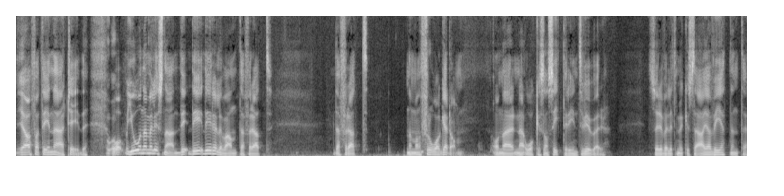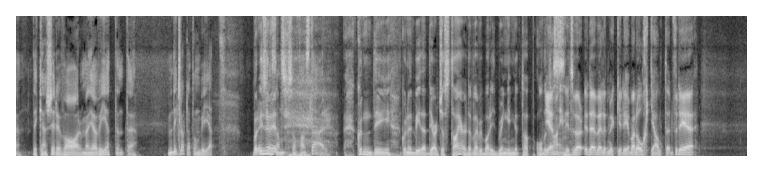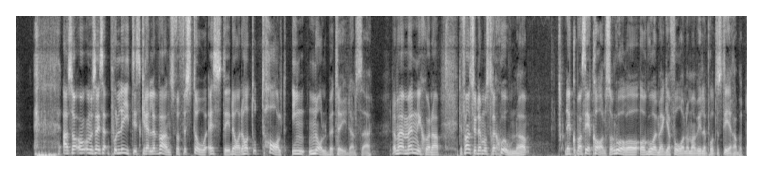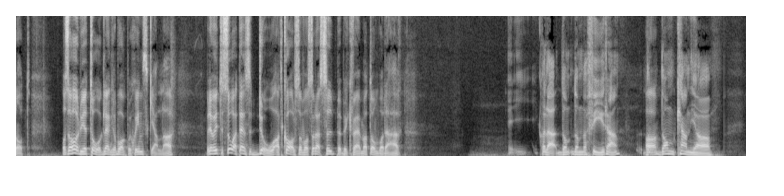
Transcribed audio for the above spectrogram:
Ja, för att det är närtid. Och- Och, jo, nej, men lyssna. Det, det, det är relevant därför att, därför att när man frågar dem och när, när Åkesson sitter i intervjuer så är det väldigt mycket så här, "Ah, jag vet inte. Det kanske det var, men jag vet inte. Men det är klart att de vet But isn't som, it som fanns där. couldn't the couldn't it be that they are just tired of everybody bringing it up all the Yes, time? very, det är väldigt mycket det. Man orkar inte. För det är... Alltså om om man säger så här, politisk relevans för att förstå SD idag, det har totalt in, noll betydelse. De här människorna, det fanns ju demonstrationer. Det, man ser Karlsson går och, och går i megafon om man ville protestera mot något. Och så har du ju ett tåg längre bak med skinnskallar. Men det var ju inte så att ens då att Karlsson var sådär superbekväm att de var där. Kolla, de, de där fyra, de, Ja. de kan jag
